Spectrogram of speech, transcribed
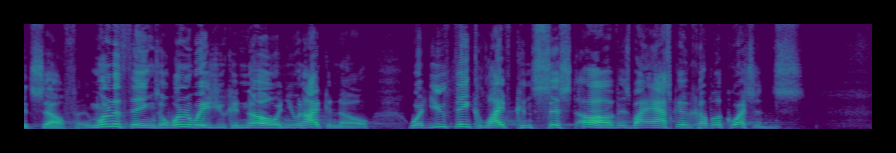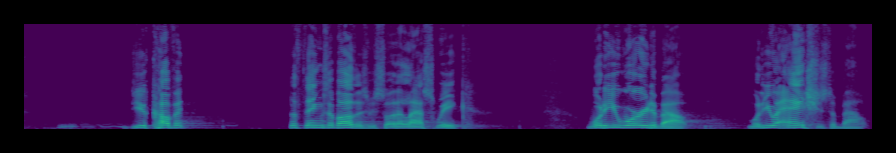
itself. And one of the things, or one of the ways you can know, and you and I can know, what you think life consists of is by asking a couple of questions. Do you covet the things of others? We saw that last week. What are you worried about? What are you anxious about?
